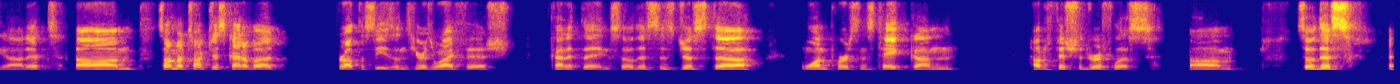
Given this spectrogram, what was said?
got it. Um, so I'm going to talk just kind of a throughout the seasons. Here's where I fish, kind of thing. So this is just uh, one person's take on how to fish the driftless. Um, so this, I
